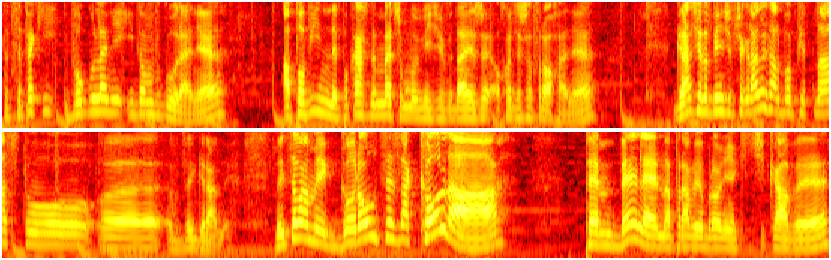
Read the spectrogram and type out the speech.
Te cepeki w ogóle nie idą w górę, nie? A powinny, po każdym meczu mi się wydaje, że chociaż o trochę, nie? Gracie do 5 przegranych albo 15 e, wygranych. No i co mamy? Gorące zakola! Pembele na prawej obronie, jaki ciekawy.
